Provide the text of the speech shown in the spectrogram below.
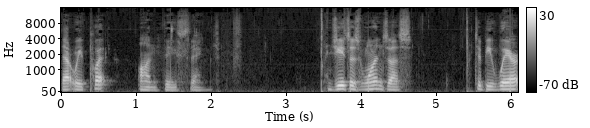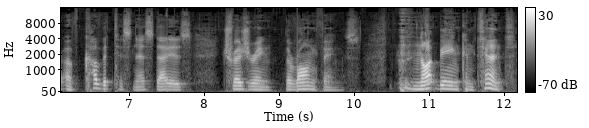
that we put on these things. Jesus warns us to beware of covetousness, that is, treasuring the wrong things, not being content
